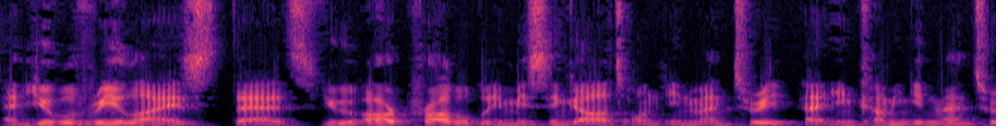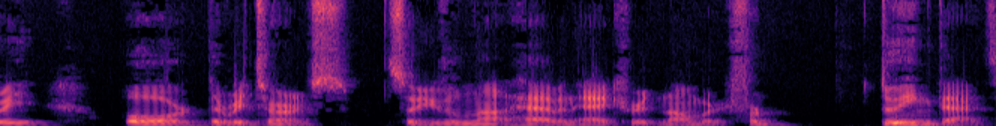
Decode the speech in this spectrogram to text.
and you will realize that you are probably missing out on inventory, uh, incoming inventory, or the returns. So you will not have an accurate number. For doing that,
